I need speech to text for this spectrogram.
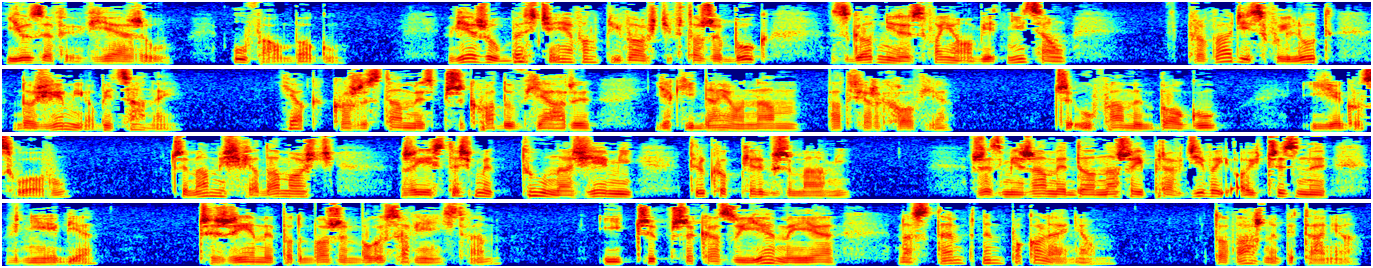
Józef wierzył, ufał Bogu. Wierzył bez cienia wątpliwości w to, że Bóg, zgodnie ze swoją obietnicą, wprowadzi swój lud do ziemi obiecanej. Jak korzystamy z przykładu wiary, jaki dają nam patriarchowie? Czy ufamy Bogu i Jego Słowu? Czy mamy świadomość, że jesteśmy tu na ziemi tylko pielgrzymami? Że zmierzamy do naszej prawdziwej ojczyzny w niebie? Czy żyjemy pod Bożym błogosławieństwem? I czy przekazujemy je następnym pokoleniom? To ważne pytania.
